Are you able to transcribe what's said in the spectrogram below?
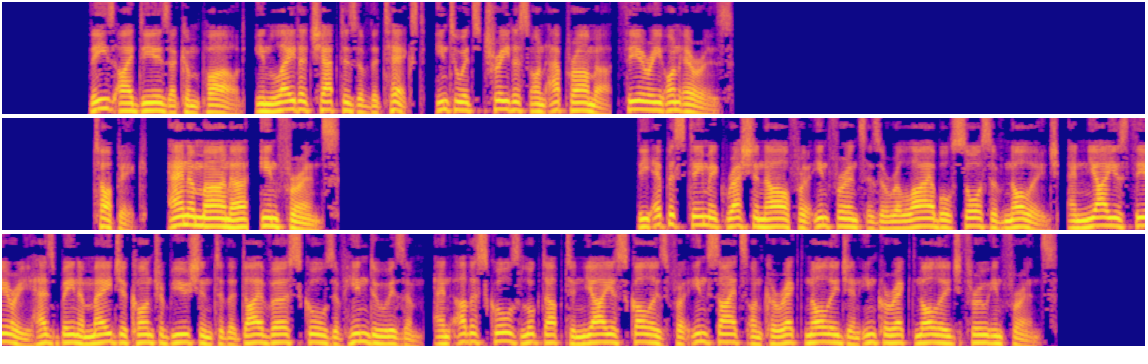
These ideas are compiled, in later chapters of the text, into its treatise on aprama theory on errors. Anumana, inference The epistemic rationale for inference as a reliable source of knowledge, and Nyaya's theory has been a major contribution to the diverse schools of Hinduism, and other schools looked up to Nyaya scholars for insights on correct knowledge and incorrect knowledge through inference.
